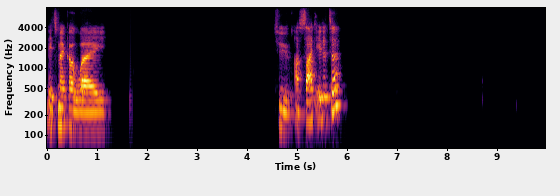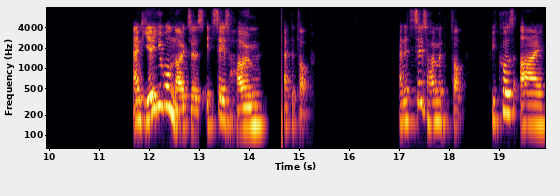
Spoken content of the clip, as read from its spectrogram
let's make our way to our site editor. And here you will notice it says home at the top. And it says home at the top because I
